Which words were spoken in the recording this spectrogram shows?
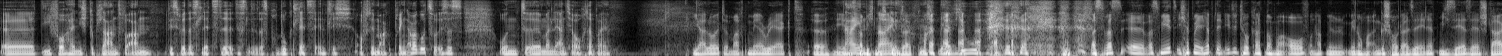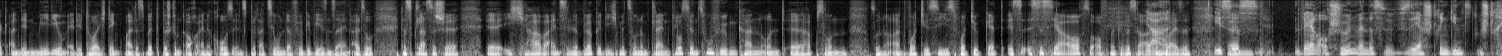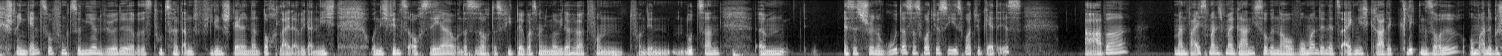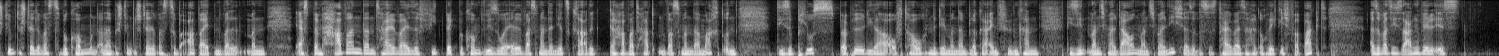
äh, die vorher nicht geplant waren, bis wir das letzte, das, das Produkt letztendlich auf den Markt bringen. Aber gut, so ist es und äh, man lernt ja auch dabei. Ja, Leute, macht mehr React. Äh, nee, nein, das ich nicht nein, gesagt. macht mehr View. was, was, äh, was mir jetzt, ich habe hab den Editor gerade nochmal auf und habe mir, mir nochmal angeschaut. Also erinnert mich sehr, sehr stark an den Medium-Editor. Ich denke mal, das wird bestimmt auch eine große Inspiration dafür gewesen sein. Also das klassische, äh, ich habe einzelne Blöcke, die ich mit so einem kleinen Plus hinzufügen kann und äh, habe so, ein, so eine Art What you see is what you get. Ist, ist es ja auch so auf eine gewisse Art ja, und Weise. Ist ähm, es wäre auch schön, wenn das sehr stringent, stringent so funktionieren würde, aber das tut es halt an vielen Stellen dann doch leider wieder nicht. Und ich finde es auch sehr, und das ist auch das Feedback, was man immer wieder hört von, von den Nutzern, ähm, es ist schön und gut, dass das What You See is What You Get ist, aber man weiß manchmal gar nicht so genau, wo man denn jetzt eigentlich gerade klicken soll, um an eine bestimmte Stelle was zu bekommen und an einer bestimmten Stelle was zu bearbeiten, weil man erst beim Hovern dann teilweise Feedback bekommt visuell, was man denn jetzt gerade gehovert hat und was man da macht und diese Plus-Böppel, die da auftauchen, mit denen man dann Blöcke einfügen kann, die sind manchmal da und manchmal nicht, also das ist teilweise halt auch wirklich verbuggt. Also was ich sagen will ist,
